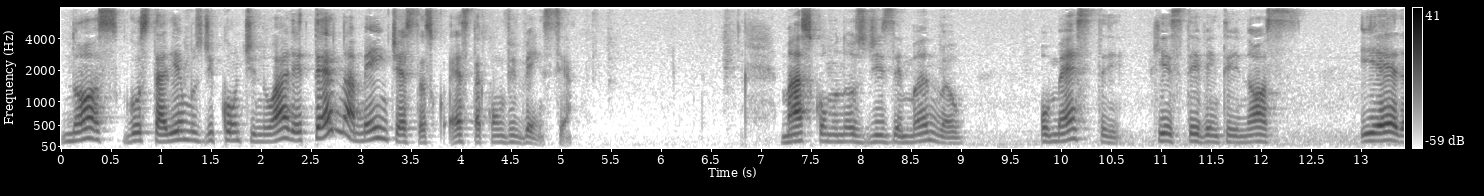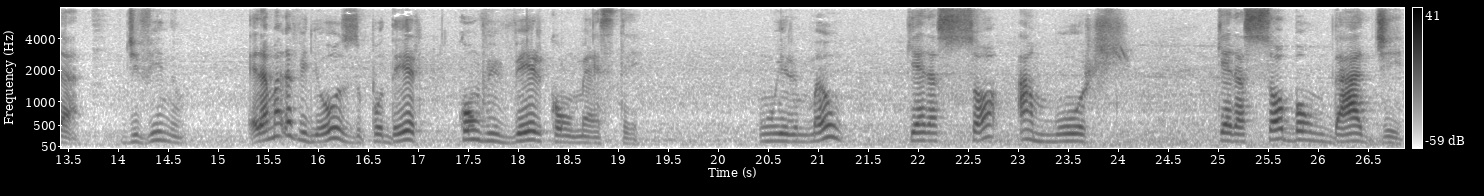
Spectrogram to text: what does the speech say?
nós gostaríamos de continuar eternamente esta, esta convivência. Mas, como nos diz Emmanuel, o Mestre que esteve entre nós e era divino. Era maravilhoso poder conviver com o Mestre. Um irmão que era só amor, que era só bondade.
